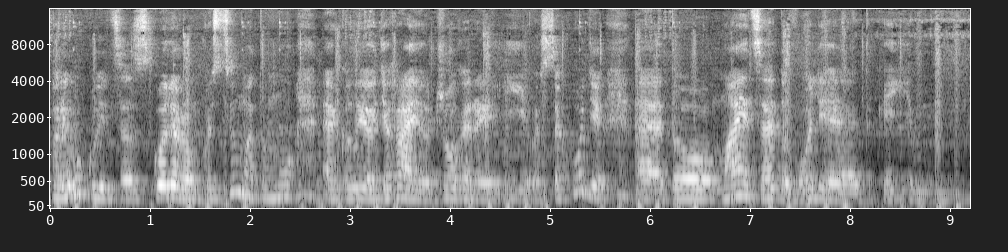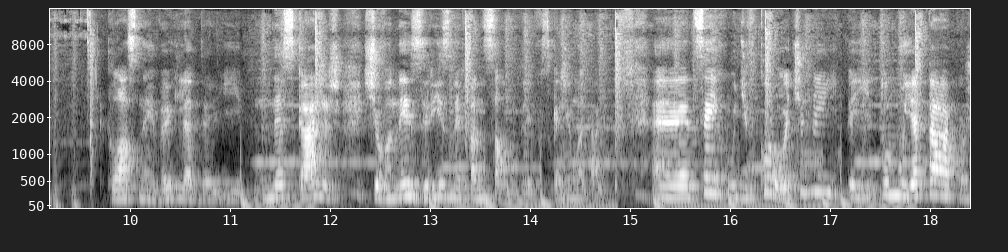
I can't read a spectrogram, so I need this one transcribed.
перегукується з кольором костюма, тому е, коли одягаю джогери і ось це худі, то має це доволі такий. Класний вигляд, і не скажеш, що вони з різних ансамблів, скажімо так. Цей худі вкорочений, тому я також,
